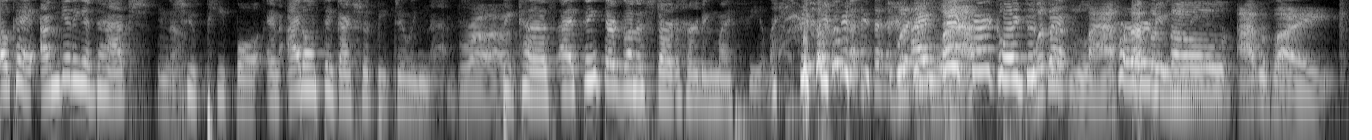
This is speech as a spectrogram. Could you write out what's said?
"Okay, I'm getting attached No. to people, and I don't think I should be doing that." Bruh. Because I think they're gonna start hurting my feelings. was I it think they're going to was start it last hurting episode? me. I was like,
